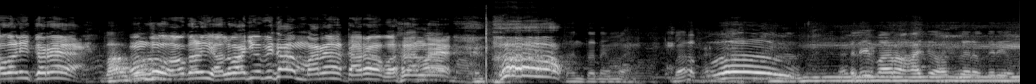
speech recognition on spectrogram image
ઓગળી કરે વાહ, હું તો ઓગળી હલવા જો પીધા મારા તારા વસંત! બાપુ. ભલે મારો હાજો કર્યો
